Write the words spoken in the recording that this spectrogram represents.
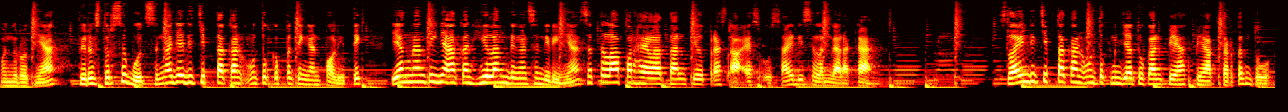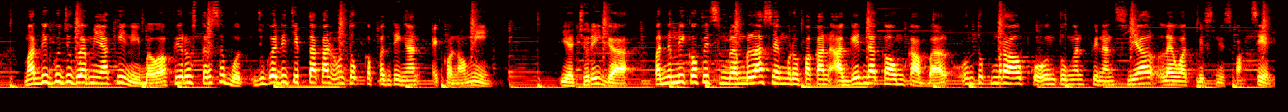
Menurutnya, virus tersebut sengaja diciptakan untuk kepentingan politik yang nantinya akan hilang dengan sendirinya setelah perhelatan Pilpres AS usai diselenggarakan. Selain diciptakan untuk menjatuhkan pihak-pihak tertentu, Mardigu juga meyakini bahwa virus tersebut juga diciptakan untuk kepentingan ekonomi. Ia curiga pandemi COVID-19 yang merupakan agenda kaum kabal untuk meraup keuntungan finansial lewat bisnis vaksin.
